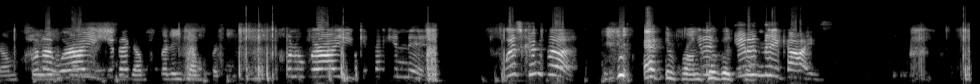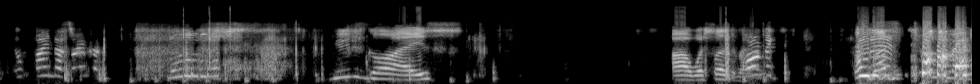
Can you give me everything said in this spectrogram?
Jumpity, Conner, where are you? Get back- Jumpity, jumpity. Conner, where are you? Get back in there. Where's Cooper? At the front Get of in, the get truck. in there, guys. You'll find us. You guys. Uh, we're Slenderman. Conner, I'm Get in. just Slenderman,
